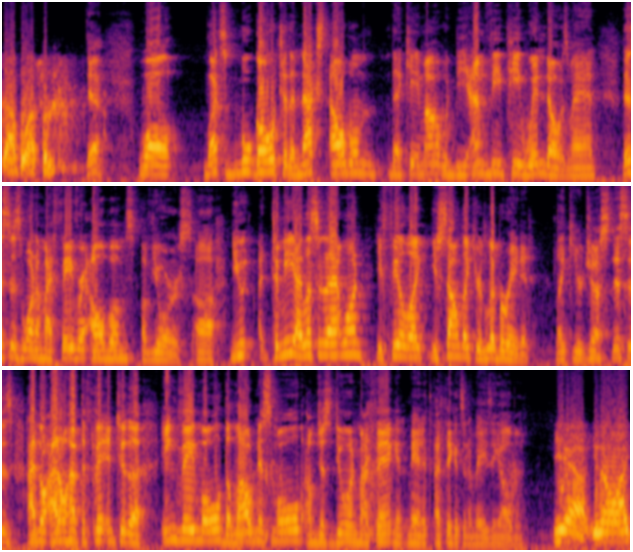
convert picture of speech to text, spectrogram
God bless him. Yeah. Well, let's go to the next album that came out. Would be MVP Windows, man. This is one of my favorite albums of yours. Uh, you, to me, I listen to that one. You feel like you sound like you're liberated. Like you're just. This is. I don't. I don't have to fit into the Yngwie mold, the loudness mold. I'm just doing my thing, and man, I think it's an amazing album. Yeah, you know, I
